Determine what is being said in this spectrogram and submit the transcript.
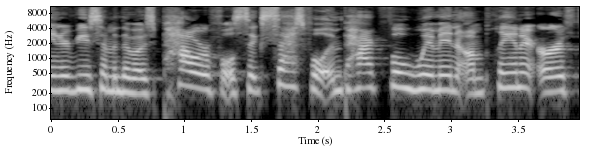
interview some of the most powerful, successful, impactful women on planet Earth.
